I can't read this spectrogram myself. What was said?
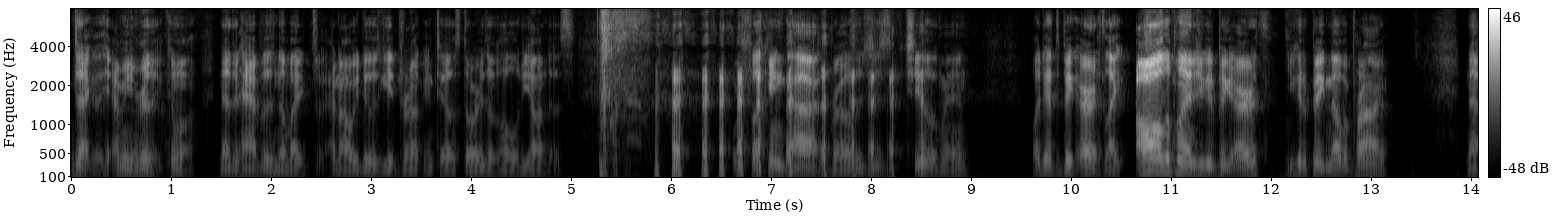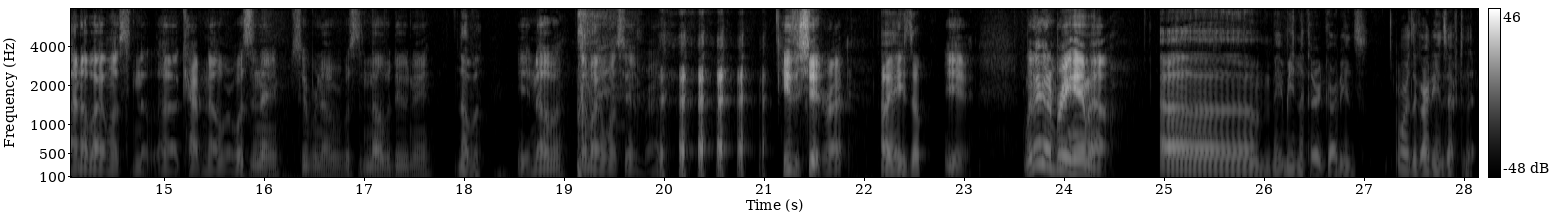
Exactly. I mean, really. Come on. Nothing happens. Nobody. And all we do is get drunk and tell stories of old Yondas. We're fucking gods, bro. Let's just chill, man. Why do you have to pick Earth? Like all the planets, you could pick Earth. You could have picked Nova Prime. Nah, nobody wants to know, uh, Cap Nova. What's his name? Supernova. What's the Nova dude name? Nova. Yeah, Nova. Nobody wants him, right? He's a shit, right? Oh yeah, he's up. Yeah. When they gonna bring him out? Uh, maybe in the third Guardians or the Guardians after that.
